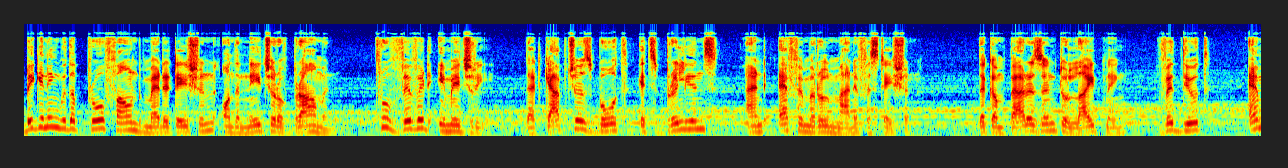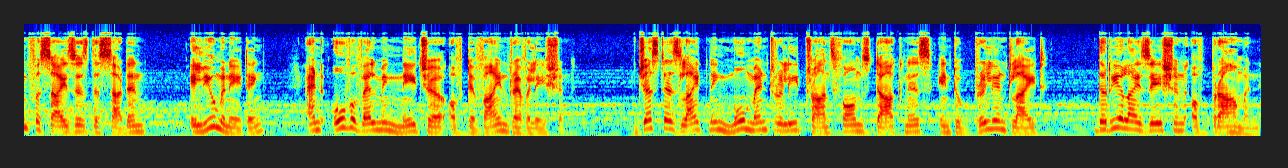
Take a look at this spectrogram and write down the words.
beginning with a profound meditation on the nature of Brahman through vivid imagery that captures both its brilliance and ephemeral manifestation. The comparison to lightning, Vidyut, emphasizes the sudden, illuminating, and overwhelming nature of divine revelation. Just as lightning momentarily transforms darkness into brilliant light, the realization of Brahman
